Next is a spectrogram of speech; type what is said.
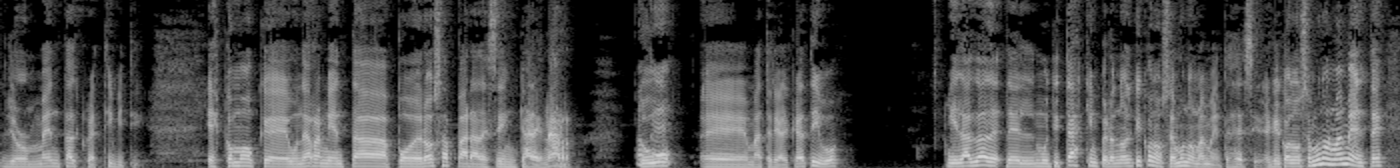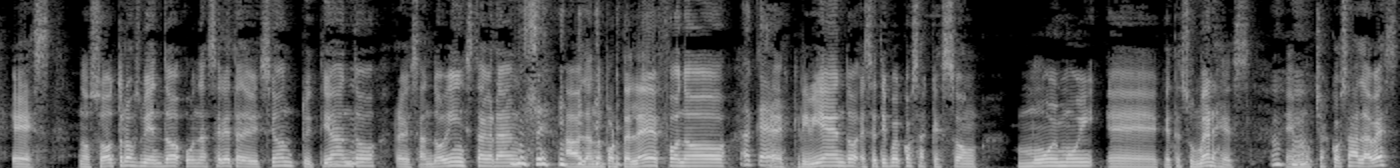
Your Mental Creativity. Es como que una herramienta poderosa para desencadenar tu eh, material creativo. Y él habla de- del multitasking, pero no el que conocemos normalmente. Es decir, el que conocemos normalmente es nosotros viendo una serie de televisión, tuiteando, revisando Instagram, Sí. hablando por teléfono, eh, escribiendo, ese tipo de cosas que son muy, muy, eh, que te sumerges en muchas cosas a la vez.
